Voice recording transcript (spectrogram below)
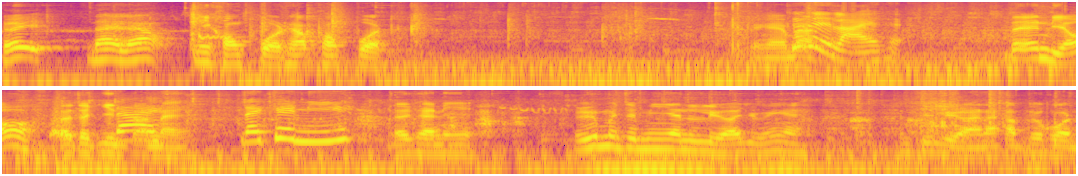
เฮ้ย ได้แล้วนี่ของโปวดครับของโปวดเป็นไงไม่บ้างได้หลายแท้ได้อันเดียวเราจะกินตอนไหน ได้แค่นี้ ได้แค่นี้หรือมันจะมีอันเหลืออยู่นี่ไงอันที่เหลือนะครับทุกคน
